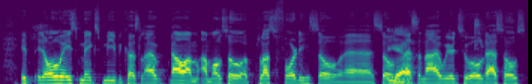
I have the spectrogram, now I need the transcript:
it, it always makes me because like now I'm I'm also a plus forty, so uh, so yeah. Mads and I we're two old assholes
